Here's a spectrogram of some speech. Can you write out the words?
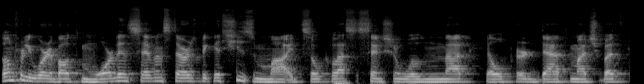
don't really worry about more than seven stars because she's might, so class ascension will not help her that much. But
